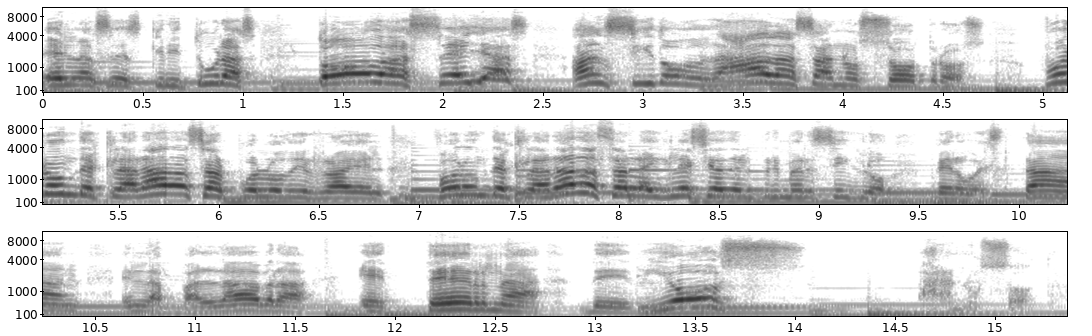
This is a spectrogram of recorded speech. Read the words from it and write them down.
en las escrituras, todas ellas han sido dadas a nosotros. Fueron declaradas al pueblo de Israel, fueron declaradas a la iglesia del primer siglo, pero están en la palabra eterna de Dios para nosotros.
